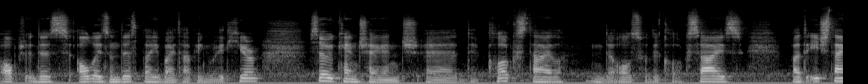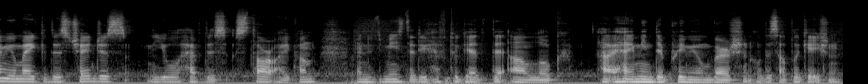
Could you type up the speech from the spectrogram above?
option this always on display by tapping right here. So you can change uh, the clock style and also the clock size. But each time you make these changes you will have this star icon. And it means that you have to get the unlock I mean the premium version of this application.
